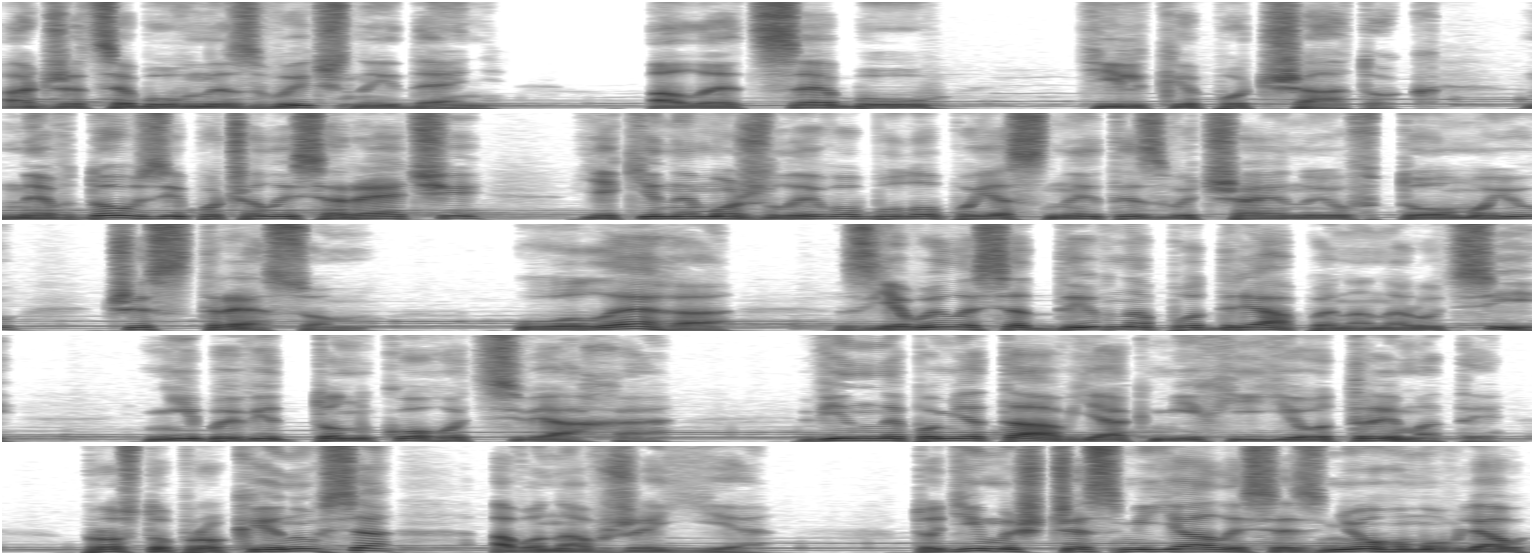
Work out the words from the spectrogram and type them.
адже це був незвичний день. Але це був тільки початок. Невдовзі почалися речі, які неможливо було пояснити звичайною втомою чи стресом. У Олега з'явилася дивна подряпина на руці, ніби від тонкого цвяха. Він не пам'ятав, як міг її отримати, просто прокинувся, а вона вже є. Тоді ми ще сміялися з нього, мовляв,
